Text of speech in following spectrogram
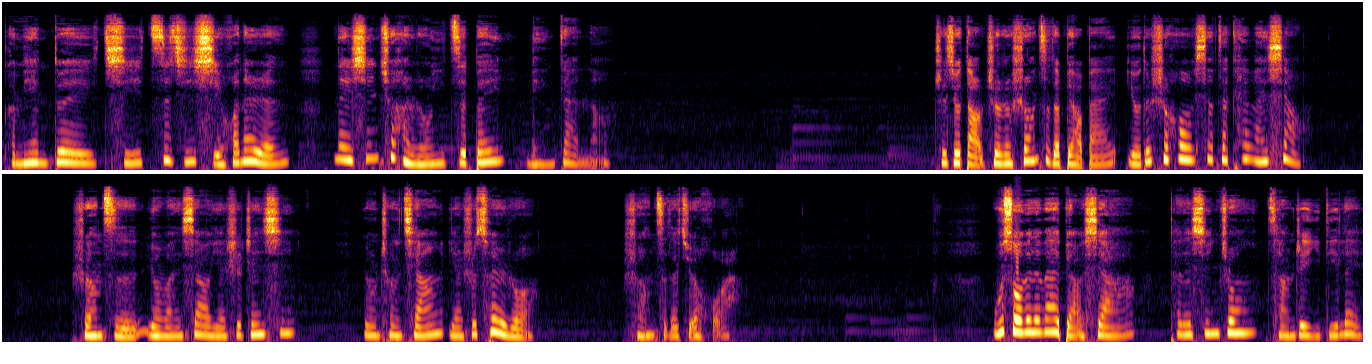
可面对其自己喜欢的人，内心却很容易自卑敏感呢。这就导致了双子的表白有的时候像在开玩笑。双子用玩笑掩饰真心，用逞强掩饰脆弱，双子的绝活啊！无所谓的外表下，他的心中藏着一滴泪，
